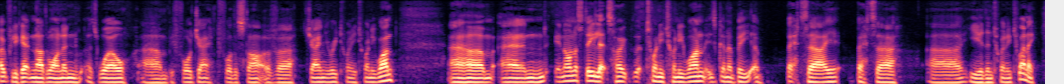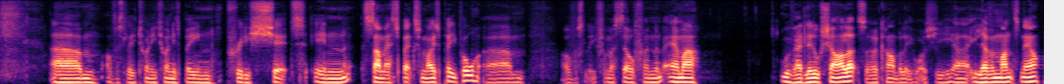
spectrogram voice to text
Hopefully, get another one in as well um, before Jan- before the start of uh, January 2021. Um, and in honesty, let's hope that 2021 is going to be a better better uh, year than 2020. Um, obviously, 2020 has been pretty shit in some aspects for most people. Um, obviously, for myself and Emma, we've had little Charlotte, so I can't believe what she uh, 11 months now.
